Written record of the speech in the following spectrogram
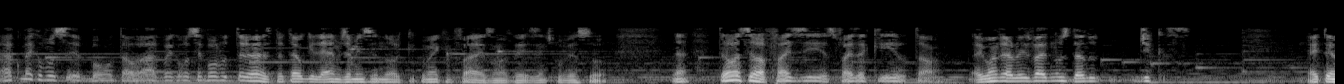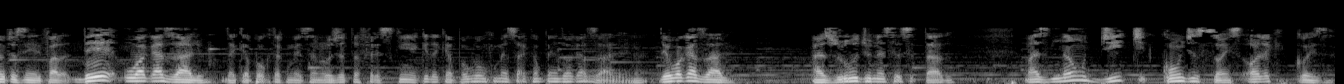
Ah, como é que eu vou ser bom tal? Ah, como é que eu vou ser bom no trânsito? Até o Guilherme já me ensinou aqui como é que faz uma vez, a gente conversou. Né? Então, assim, ó, faz isso, faz aquilo tal. Aí o André Luiz vai nos dando dicas. Aí tem outro assim, ele fala, dê o agasalho. Daqui a pouco está começando, hoje já está fresquinho aqui, daqui a pouco vamos começar a campanha do agasalho. Né? Dê o agasalho. Ajude o necessitado. Mas não dite condições. Olha que coisa.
